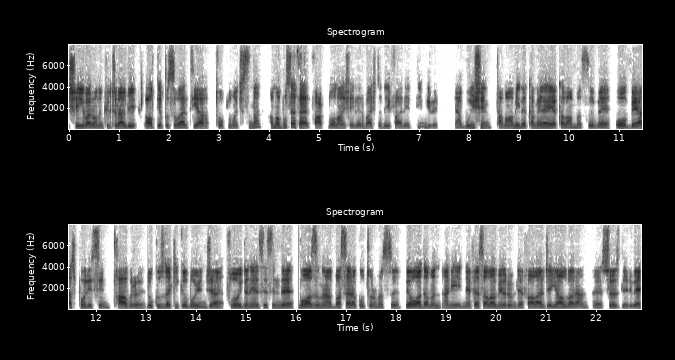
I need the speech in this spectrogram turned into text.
şeyi var. Onun kültürel bir altyapısı var siyah toplum açısından. Ama bu sefer farklı olan şeyleri başta da ifade ettiğim gibi yani bu işin tamamıyla kameraya yakalanması ve o beyaz polisin tavrı 9 dakika boyunca Floyd'un ensesinde boğazına basarak oturması ve o adamın hani nefes alamıyorum defalarca yalvaran e, sözleri ve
